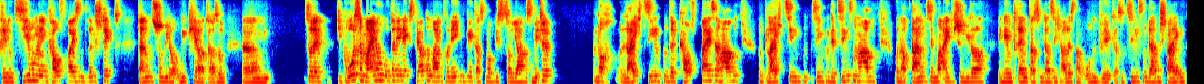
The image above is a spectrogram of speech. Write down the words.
Reduzierungen in den Kaufpreisen drinsteckt, dann schon wieder umkehrt. Also ähm, so der, die große Meinung unter den Experten meinen Kollegen geht, dass wir bis zur Jahresmitte noch leicht sinkende Kaufpreise haben und leicht sinkende Zinsen haben. Und ab dann sind wir eigentlich schon wieder in dem Trend, dass wieder sich alles nach oben bewegt. Also Zinsen werden steigen,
